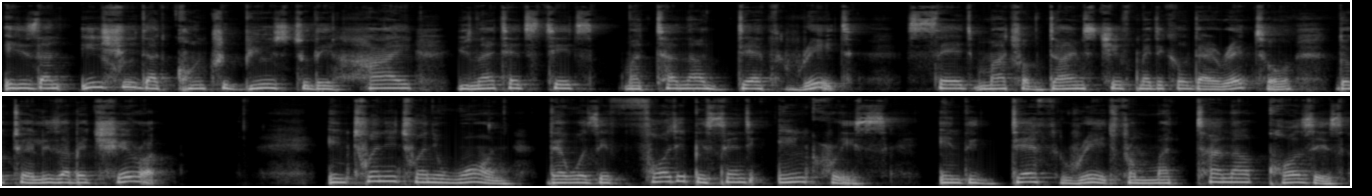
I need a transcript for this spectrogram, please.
It is an issue that contributes to the high United States maternal death rate, said March of Dimes Chief Medical Director Dr. Elizabeth Cherot. In 2021, there was a 40% increase in the death rate from maternal causes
